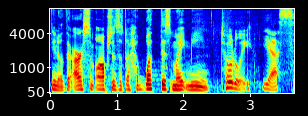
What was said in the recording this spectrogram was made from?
you know, there are some options as to how, what this might mean. Totally, yes.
